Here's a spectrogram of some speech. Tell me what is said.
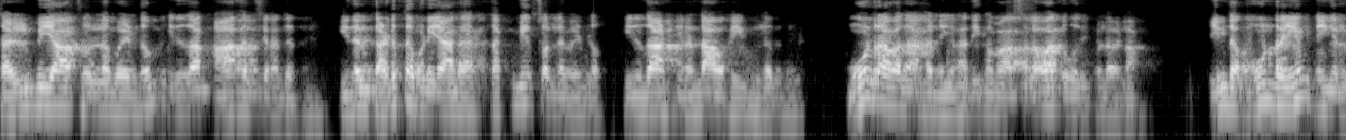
தல்பியா சொல்ல வேண்டும். இதுதான் ஆக சிறந்தது. இதற்கு அடுத்தபடியாக தக்மீர் சொல்ல வேண்டும். இதுதான் இரண்டாவது வகை உள்ளது. மூன்றாவதாக நீங்கள் அதிகமாக செலவாத்து ஓதிக்கொள்ள வேண்டாம் இந்த மூன்றையும் நீங்கள்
